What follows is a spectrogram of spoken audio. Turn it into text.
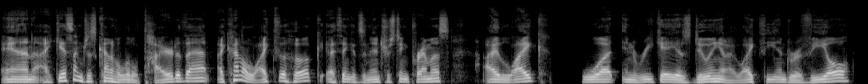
And I guess I'm just kind of a little tired of that. I kind of like the hook. I think it's an interesting premise. I like what Enrique is doing, and I like the end reveal.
